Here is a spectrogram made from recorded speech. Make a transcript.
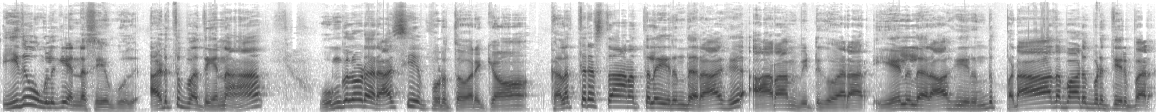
இது உங்களுக்கு என்ன செய்ய போகுது? அடுத்து பார்த்தீங்கன்னா உங்களோட ராசியை பொறுத்த வரைக்கும் கலத்திரஸ்தானத்தில் இருந்த ராகு ஆறாம் வீட்டுக்கு வரார். ஏழில் ராகு இருந்து படாத பாடுபடுத்தியிருப்பார். இருப்பார்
